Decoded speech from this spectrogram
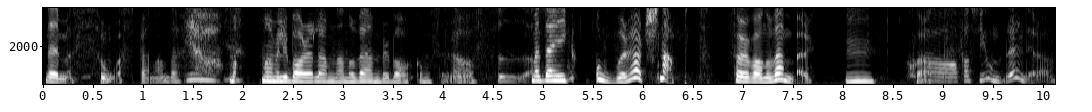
Nej men så spännande. Ma- man vill ju bara lämna november bakom sig. Ja, fy alltså. Men den gick oerhört snabbt för att vara november. Mm, skönt. Ja, fast gjorde den det då?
